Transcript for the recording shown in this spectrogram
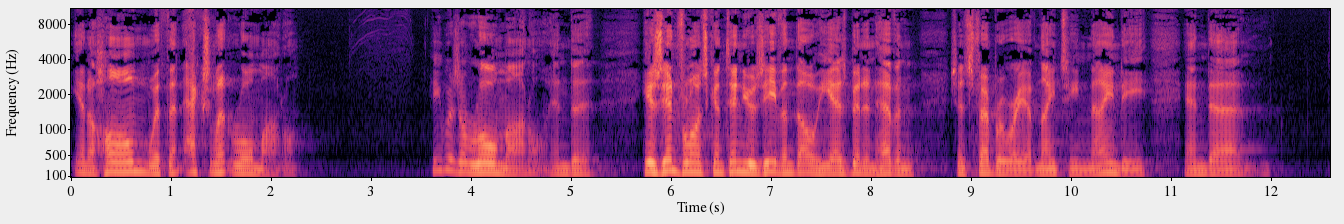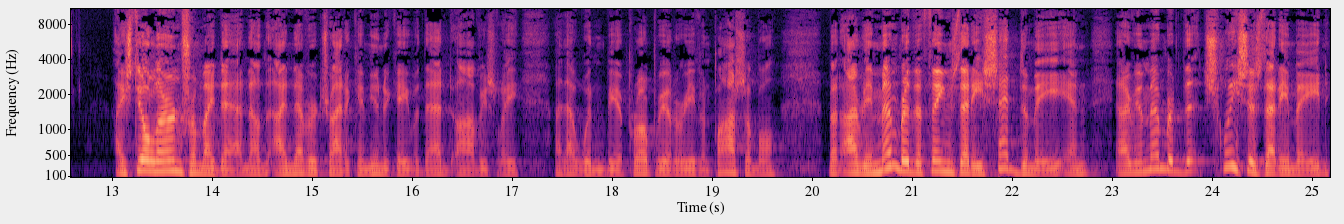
in a home with an excellent role model. He was a role model, and uh, his influence continues even though he has been in heaven since February of 1990. And uh, I still learn from my dad. Now, I never try to communicate with dad, obviously. Uh, that wouldn't be appropriate or even possible. But I remember the things that he said to me, and, and I remember the choices that he made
